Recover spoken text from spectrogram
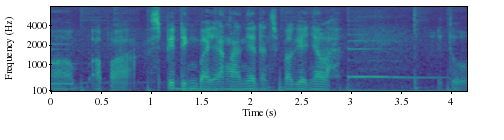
uh, apa speeding bayangannya dan sebagainya lah. Itu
